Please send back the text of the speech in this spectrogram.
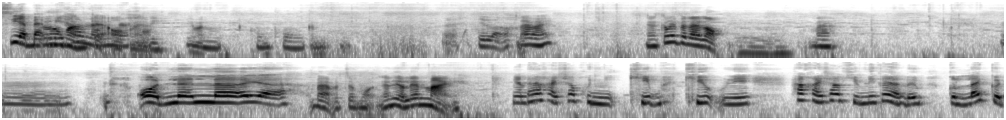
เสียบแบบนี้ออขวัญเท่านั้นแกะออกนะหน่อยคะดิที่มันโค้งๆกัน อะเดี๋ยวเหรอได้ไหมงั้นก็ไม่เป็นไรหรอกเออมา อืม อดเล่นเลยอะ แบบมันจะหมดงั้นเดี๋ยวเล่นใหม่ งั้นถ้าใครชอบคุณคลิปคลิปนี้ ถ้าใครชอบคลิปนี้ก็อย่าลืมกดไลค์ กด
